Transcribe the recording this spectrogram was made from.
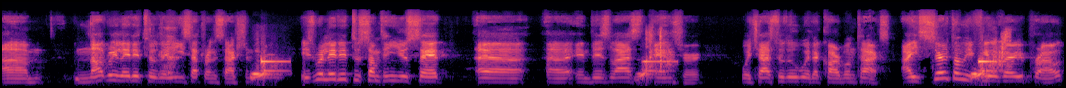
um, not related to the ISA transaction, is related to something you said uh, uh, in this last answer, which has to do with the carbon tax. I certainly feel very proud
